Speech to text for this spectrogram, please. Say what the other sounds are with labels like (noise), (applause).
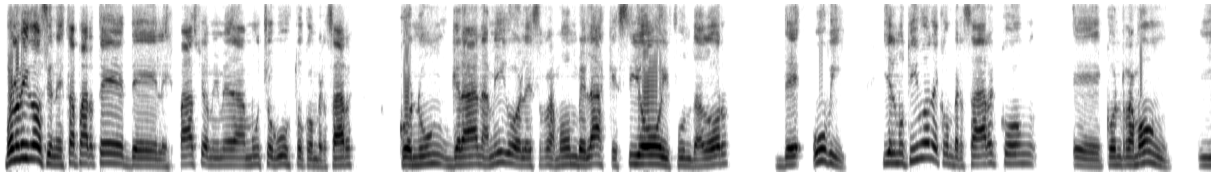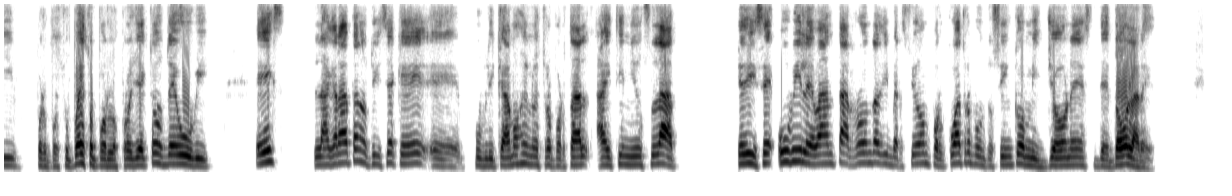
Bueno amigos, en esta parte del espacio a mí me da mucho gusto conversar con un gran amigo, él es Ramón Velázquez, CEO y fundador de UBI. Y el motivo de conversar con, eh, con Ramón y por, por, supuesto por los proyectos de UBI es la grata noticia que eh, publicamos en nuestro portal IT News Lab, que dice UBI levanta ronda de inversión por 4.5 millones de dólares.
